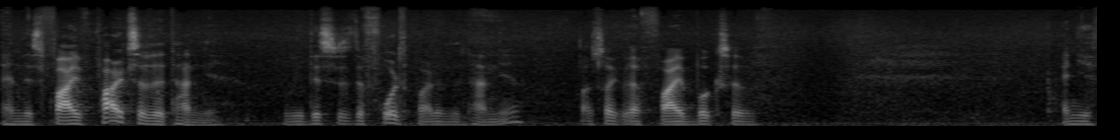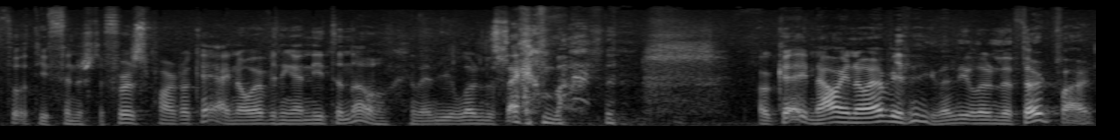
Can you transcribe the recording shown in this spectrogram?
and there's five parts of the Tanya. This is the fourth part of the Tanya. It's like the five books of. And you thought you finished the first part, okay, I know everything I need to know. And then you learn the second part. okay, now I know everything. Then you learn the third part.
